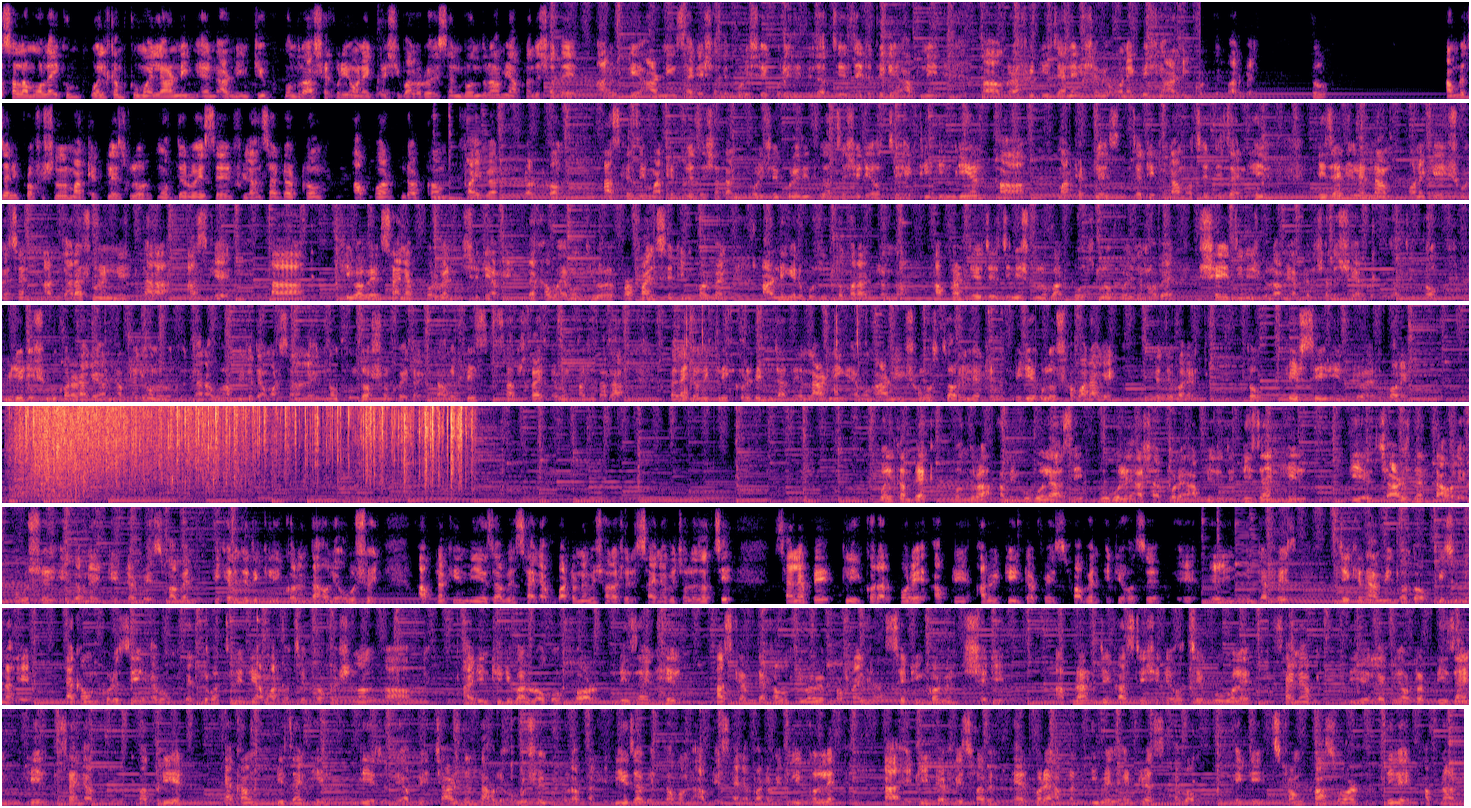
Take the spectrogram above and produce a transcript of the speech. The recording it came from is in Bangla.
আসসালামু আলাইকুম। Welcome to my learning and earning tube বন্ধুরা, আশা করি অনেক বেশি ভালো রয়েছেন। বন্ধুরা, আমি আপনাদের সাথে আরও একটি আর্নিং সাইডের সাথে পরিচয় করে দিতে যাচ্ছি, যেটা থেকে আপনি গ্রাফিক ডিজাইনের হিসেবে অনেক বেশি আর্নিং করতে পারবেন। তো, আমরা জানি প্রফেশনাল মার্কেট প্লেসগুলোর মধ্যে রয়েছে freelancer dot com Upwork dot com Fiverr dot com আজকে যে মার্কেট প্লেসের সাথে আমি পরিচয় করে দিতে যাচ্ছি, সেটি হচ্ছে একটি ইন্ডিয়ান মার্কেট প্লেস যেটির নাম হচ্ছে ডিজাইন হিল ডিজাইন হিলের নাম অনেকেই শুনেছেন, আর যারা শুনেননি, তারা আজকে কীভাবে সাইন আপ করবেন সেটি আমি দেখাবো এবং কীভাবে প্রোফাইল সেটিং করবেন আর্নিং এর উপযুক্ত করার জন্য আপনার যে যে জিনিসগুলো বা টুলসগুলো প্রয়োজন হবে, সেই জিনিসগুলো আমি আপনাদের সাথে শেয়ার করতে যাচ্ছি। তো ভিডিওটি শুরু করার আগে আমি আপনাকে অনুরোধ জানাব, আপনি যদি আমার চ্যানেলে নতুন দর্শক হয়ে থাকেন, তাহলে প্লিজ সাবস্ক্রাইব এবং পাশে থাকা বেলাইকনে ক্লিক করে দিন, যাতে লার্নিং এবং আর্নিং সমস্ত রিলেটেড ভিডিওগুলো সবার আগে পেতে পারেন। তো ফিরছি ইন্ট্রো এর পরে। ওয়েলকাম ব্যাক বন্ধুরা, আমি গুগলে আসি গুগলে আসার পরে আপনি যদি ডিজাইন হিল দিয়ে চার্জ দেন, তাহলে অবশ্যই এই ধরনের একটি ইন্টারফেস পাবেন। এখানে যদি ক্লিক করেন, তাহলে অবশ্যই আপনাকে নিয়ে যাবে সাইন আপ বাটনে আমি সরাসরি সাইন আপে চলে যাচ্ছি। সাইন আপে ক্লিক করার পরে আপনি আরও একটি ইন্টারফেস পাবেন। এটি হচ্ছে এই ইন্টারফেস যেখানে আমি গত কিছুদিন আগে অ্যাকাউন্ট করেছি এবং দেখতে পাচ্ছেন এটি আমার হচ্ছে প্রফেশনাল আইডেন্টিটি বা লোগো ফর ডিজাইন হিল আজকে আমি দেখাবো কীভাবে প্রোফাইলটা সেটিং করবেন, সেটি। আপনার যে কাজটি, সেটি হচ্ছে গুগলে সাইন আপ দিয়ে লেখলে, অর্থাৎ ডিজাইন হিল সাইন আপ বা ক্রিয়েট অ্যাকাউন্ট ডিজাইন হিল দিয়ে যদি আপনি চার্জ দেন, তাহলে অবশ্যই গুগল আপনাকে নিয়ে যাবে। তখন আপনি সাইন আপ বাটনে ক্লিক করলে এটি ইন্টারফেস পাবেন। এরপরে আপনার ইমেল অ্যাড্রেস এবং একটি স্ট্রং পাসওয়ার্ড দিলে আপনার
